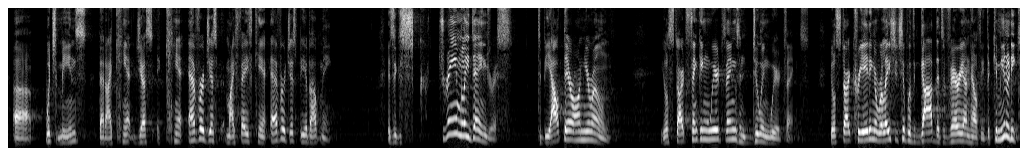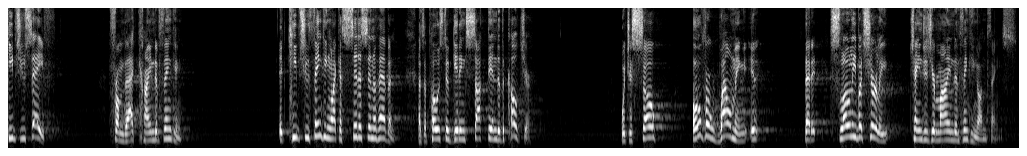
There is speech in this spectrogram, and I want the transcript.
Uh, which means that I can't just, it can't ever just, my faith can't ever just be about me. It's extremely dangerous to be out there on your own. You'll start thinking weird things and doing weird things. You'll start creating a relationship with God that's very unhealthy. The community keeps you safe from that kind of thinking. It keeps you thinking like a citizen of heaven as opposed to getting sucked into the culture, which is so overwhelming it, that it slowly but surely changes your mind and thinking on things.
